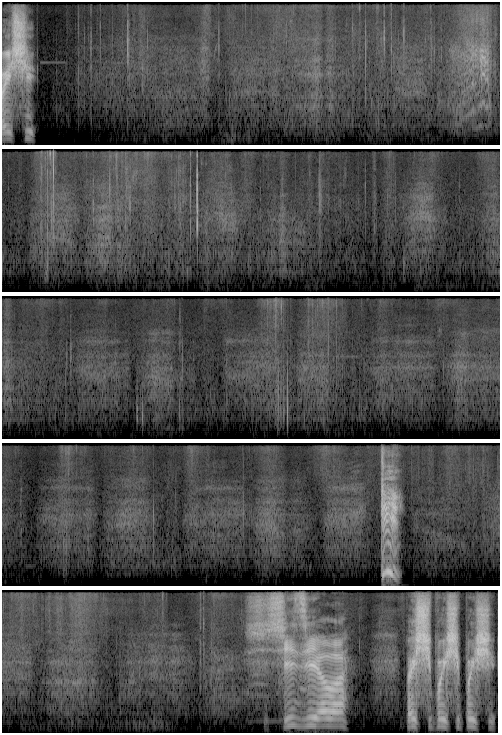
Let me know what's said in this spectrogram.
Поищи. Пиль! Сидела. Поищи, поищи, поищи.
